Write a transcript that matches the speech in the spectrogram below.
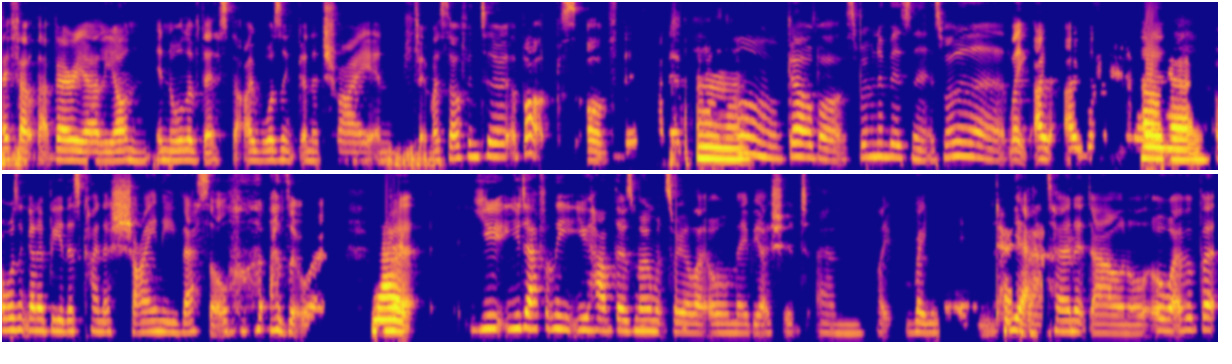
I felt that very early on in all of this that I wasn't going to try and fit myself into a box of this kind of mm. oh girl boss women in business blah, blah, blah. like I, I wasn't gonna, oh, yeah. I wasn't going to be this kind of shiny vessel as it were no. but you you definitely you have those moments where you're like, oh, maybe I should um like rein it in, Turn it yeah, down. turn it down or or whatever. But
